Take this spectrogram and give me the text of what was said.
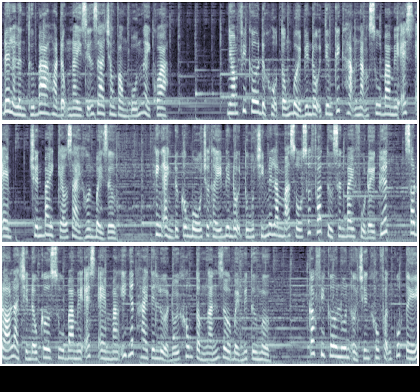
Đây là lần thứ ba hoạt động này diễn ra trong vòng 4 ngày qua. Nhóm phi cơ được hộ tống bởi biên đội tiêm kích hạng nặng Su-30SM, chuyến bay kéo dài hơn 7 giờ. Hình ảnh được công bố cho thấy biên đội Tú 95 mã số xuất phát từ sân bay phủ đầy tuyết, sau đó là chiến đấu cơ Su-30SM mang ít nhất hai tên lửa đối không tầm ngắn R-74M. Các phi cơ luôn ở trên không phận quốc tế,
